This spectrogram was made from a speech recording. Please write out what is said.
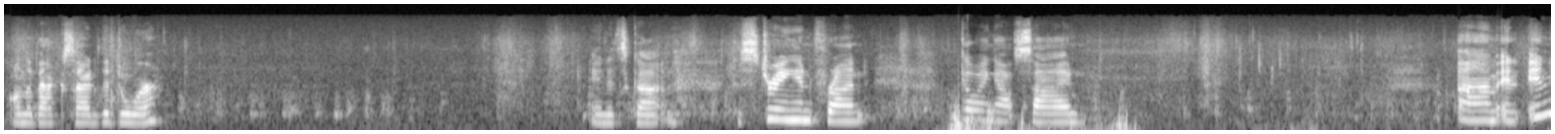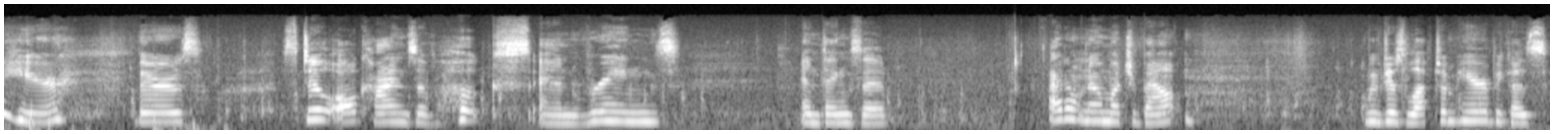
on the back side of the door. And it's got the string in front going outside. Um, and in here, there's still all kinds of hooks and rings and things that I don't know much about. We've just left them here because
